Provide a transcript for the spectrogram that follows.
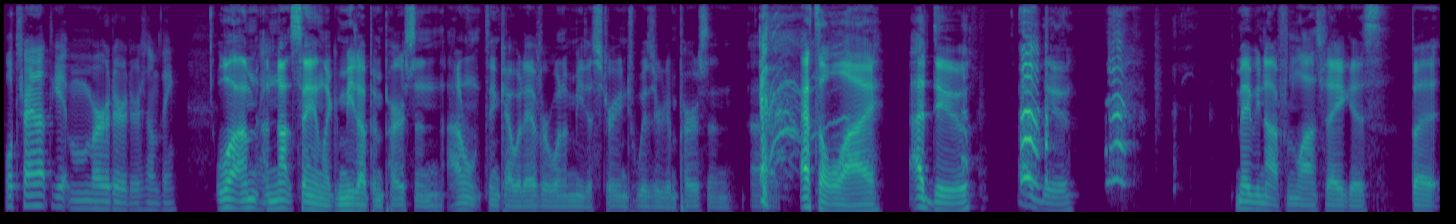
we'll try not to get murdered or something. Well, I'm I'm not saying like meet up in person. I don't think I would ever want to meet a strange wizard in person. Uh, that's a lie. I do. I do. Maybe not from Las Vegas, but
